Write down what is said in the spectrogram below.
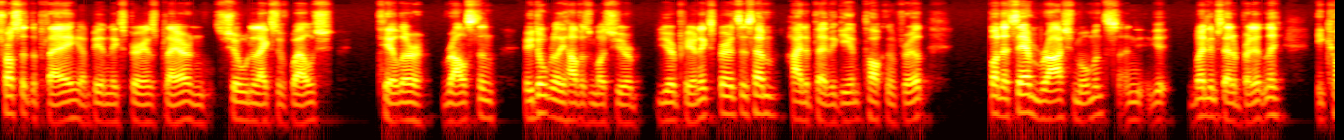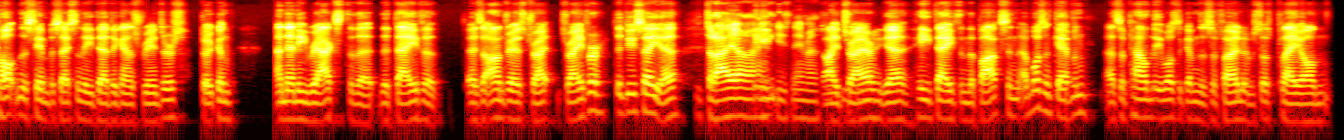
trusted to play and being an experienced player and show the likes of Welsh, Taylor, Ralston, who don't really have as much Euro- European experience as him, how to play the game, talking them through it. But it's them rash moments, and you, William said it brilliantly. He caught in the same position that he did against Rangers, booking, and then he reacts to the, the dive that is Andreas Dri- Driver, did you say? Yeah. Dreyer, I think his name is. I Dreyer, yeah. He dived in the box and it wasn't given as a penalty, it wasn't given as a foul. It was just play on,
